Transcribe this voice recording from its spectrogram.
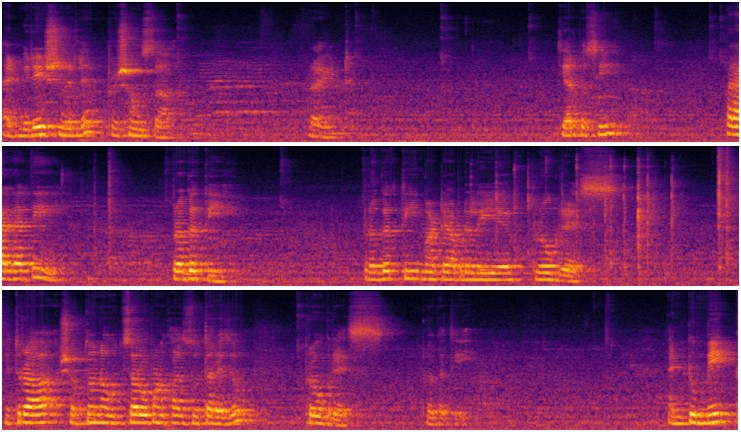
એડમિરેશન એટલે પ્રશંસા. રાઈટ ત્યાર પછી પ્રગતિ. પ્રગતિ. પ્રગતિ માટે આપણે લઈએ પ્રોગ્રેસ મિત્રો આ શબ્દોના ઉચ્ચારો પણ ખાસ જોતા રહેજો. પ્રોગ્રેસ પ્રગતિ. એન્ડ ટુ મેક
